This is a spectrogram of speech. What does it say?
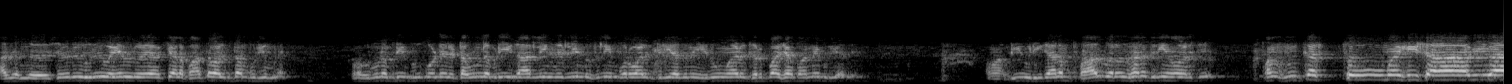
அது அந்த செரு வயல் வாக்கியால பார்த்தவாளுக்கு தான் புரியும்ல. அவருன்னு அப்படி புதுக்கோட்டையில டவுன்ல அப்படி கார்லயும் கட்லயும் பஸ்லயும் போறவாளுக்கு தெரியாதுன்னு எருவு மாடு கருப்பாஷா பாருன்னே புரியாது. அவன் அப்படி விடிகாலம் பால் வர்றதுதானே தெரியும் அவளுக்கு பங்கஸ்தௌ மகிஷாவிவா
